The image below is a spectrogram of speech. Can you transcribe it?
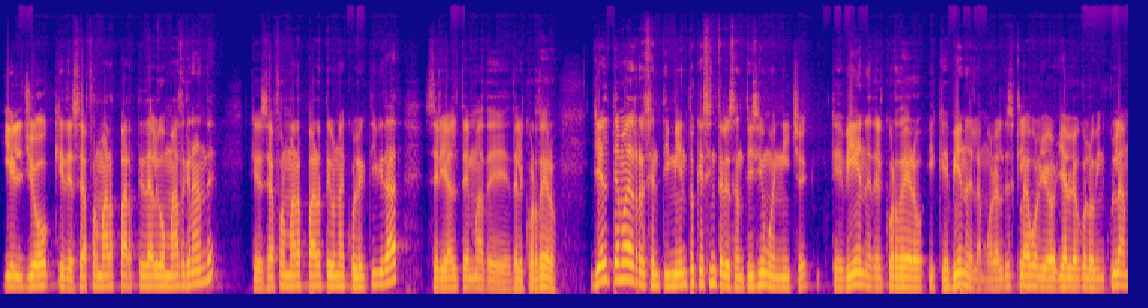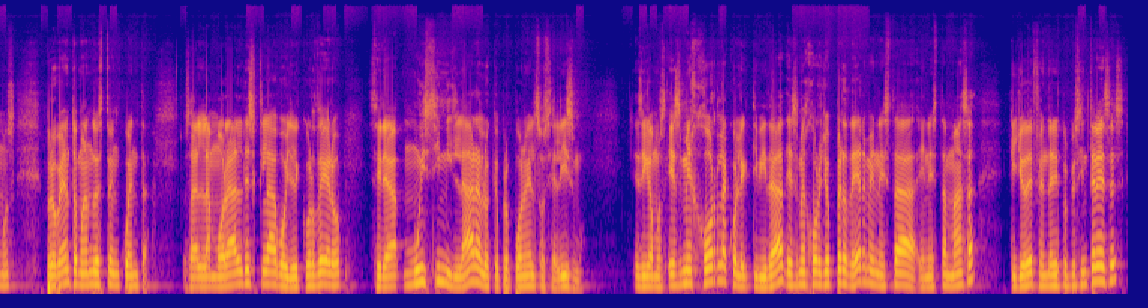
Y el yo que desea formar parte de algo más grande, que desea formar parte de una colectividad, sería el tema del cordero. Y el tema del resentimiento, que es interesantísimo en Nietzsche, que viene del cordero y que viene de la moral de esclavo, ya luego lo vinculamos, pero vayan tomando esto en cuenta. O sea, la moral de esclavo y el cordero sería muy similar a lo que propone el socialismo. Es, digamos, es mejor la colectividad, es mejor yo perderme en esta, en esta masa que yo defender mis propios intereses.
